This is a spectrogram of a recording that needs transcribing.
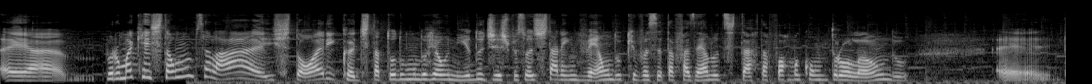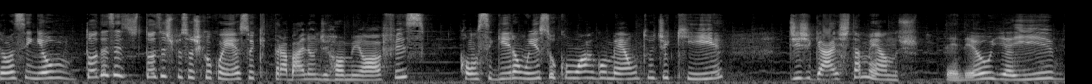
é, por uma questão, sei lá, histórica, de estar todo mundo reunido, de as pessoas estarem vendo o que você está fazendo, de certa forma controlando. É, então, assim, eu. Todas as, todas as pessoas que eu conheço que trabalham de home office conseguiram isso com o argumento de que desgasta menos, entendeu? E aí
